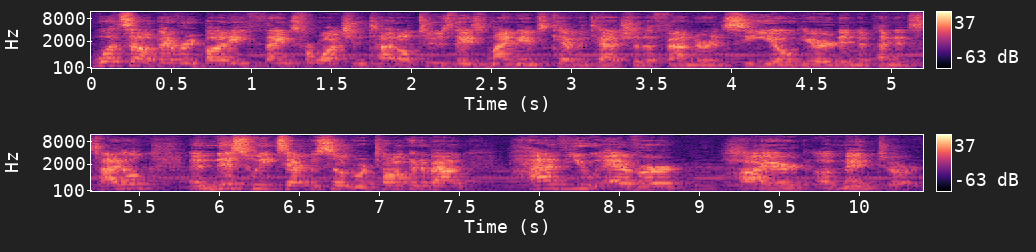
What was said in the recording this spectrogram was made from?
What's up everybody? Thanks for watching Title Tuesdays. My name's Kevin Thatcher, the founder and CEO here at Independence Title. And this week's episode we're talking about, have you ever hired a mentor?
